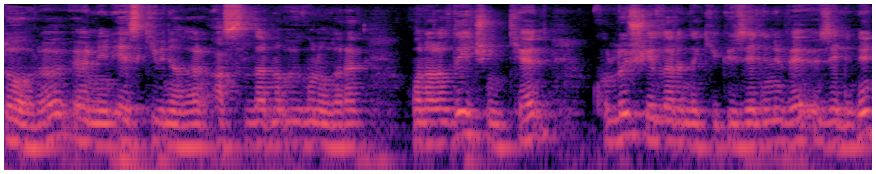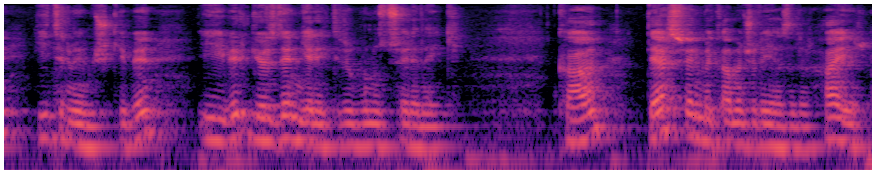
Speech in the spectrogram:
Doğru. Örneğin eski binalar asıllarına uygun olarak onarıldığı için kent kuruluş yıllarındaki güzelliğini ve özelliğini yitirmemiş gibi iyi bir gözlem gerektirir bunu söylemek. Kaan ders vermek amacıyla yazılır. Hayır.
